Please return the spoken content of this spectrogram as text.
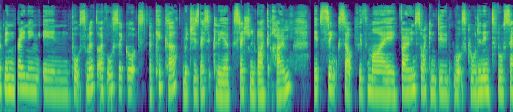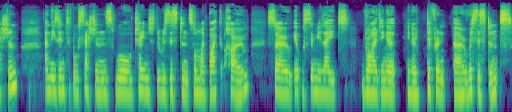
I've been training in Portsmouth. I've also got a KICKR, which is basically a stationary bike at home. It syncs up with my phone so I can do what's called an interval session. And these interval sessions will change the resistance on my bike at home. So it will simulate riding at, you know, different uh, resistance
